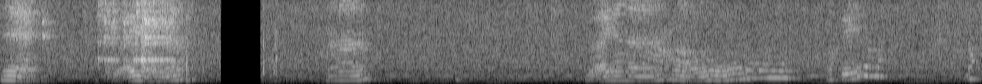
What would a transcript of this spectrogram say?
nè đây à vậy nè Ồ, ok đó mà ok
